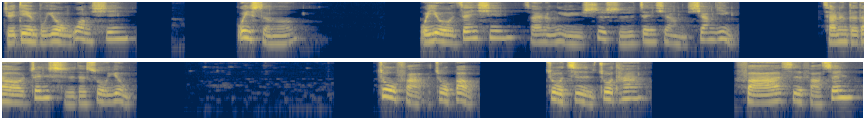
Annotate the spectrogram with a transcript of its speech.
决定不用妄心。为什么？唯有真心才能与事实真相相应，才能得到真实的受用。作法作报，作自作他。法是法身，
